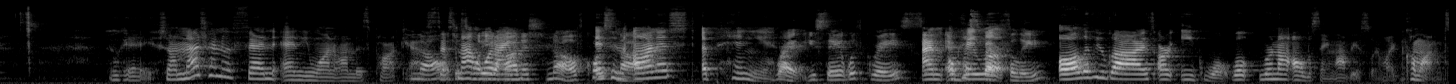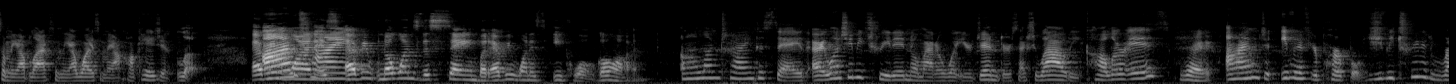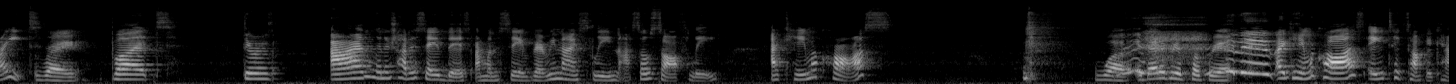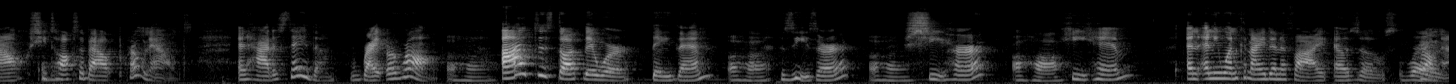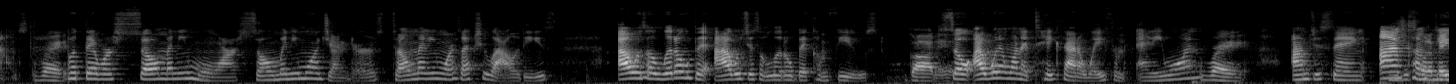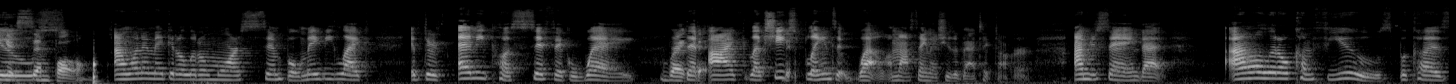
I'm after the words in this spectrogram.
Okay, so I'm not trying to offend anyone on this podcast. No, that's not what I'm. honest. No, of course it's an honest opinion. right. You say it with grace. I'm and okay. Respectfully. Look, all of you guys are equal. Well, we're not all the same, obviously. Like, come on, some of y'all black, some of y'all white, some of y'all Caucasian. Look, Everyone trying- is every. No one's the same, but everyone is equal. Go on. all I'm trying to say is everyone should be treated, no matter what your gender, sexuality, color is. Right. I'm just, even if you're purple, you should be treated right. Right. But there's, I'm gonna try to say this. I'm gonna say it very nicely, not so softly. I came across. What? It better be appropriate. It is. I came across a TikTok account. She talks about pronouns and how to say them, right or wrong. Uh huh. I just thought they were they, them, Uh huh. Zer, Uh huh. she, her, Uh huh. he, him, and anyone can identify as those Right. pronouns. Right. But there were so many more, so many more genders, so many more sexualities. I was a little bit, I was just a little bit confused. Got it. So I wouldn't want to take that away from anyone. right. I'm just saying I'm you just confused. want to make it simple. I want to make it a little more simple. Maybe like if there's any specific way Right. that I like, she explains it well. I'm not saying that she's a bad TikToker. I'm just saying that I'm a little confused because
